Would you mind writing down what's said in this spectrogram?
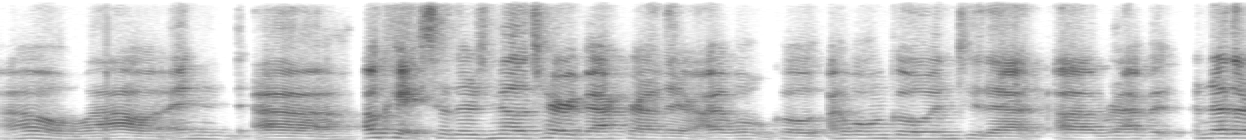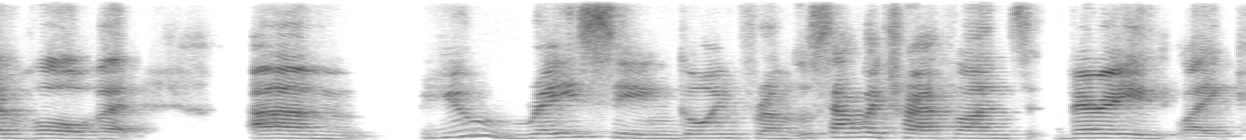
Oh wow! And uh, okay, so there's military background there. I won't go. I won't go into that uh, rabbit another hole. But um, you racing, going from sounds like triathlons, very like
